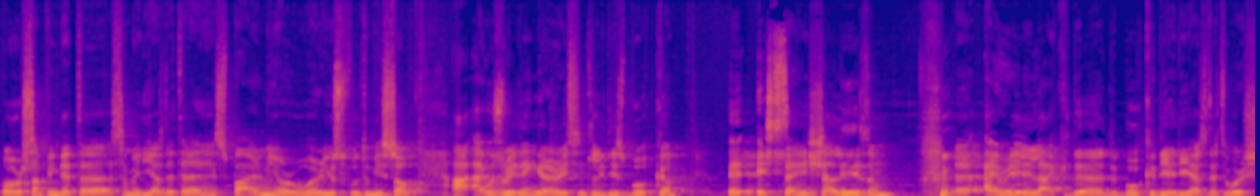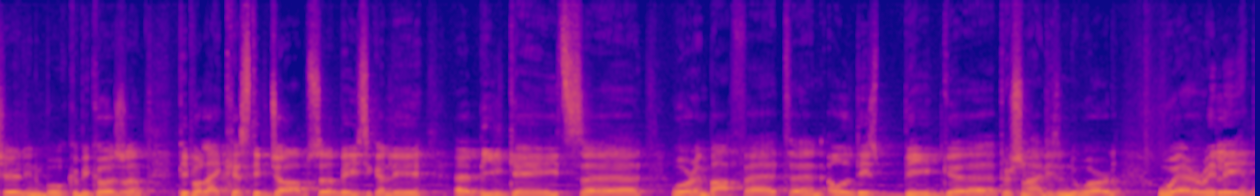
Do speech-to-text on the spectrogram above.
or something that, uh, some ideas that uh, inspired me or were useful to me. So, I, I was reading uh, recently this book, uh, Essentialism. I really like the, the book, the ideas that were shared in the book because people like Steve Jobs, basically Bill Gates, Warren Buffett, and all these big uh, personalities in the world were really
